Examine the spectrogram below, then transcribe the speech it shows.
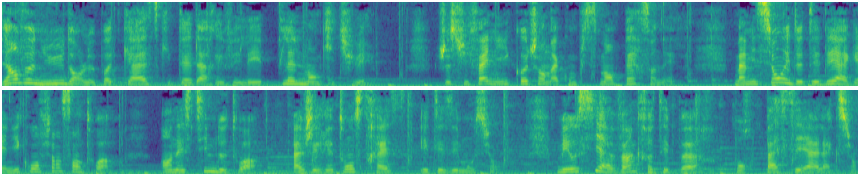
Bienvenue dans le podcast qui t'aide à révéler pleinement qui tu es. Je suis Fanny, coach en accomplissement personnel. Ma mission est de t'aider à gagner confiance en toi, en estime de toi, à gérer ton stress et tes émotions, mais aussi à vaincre tes peurs pour passer à l'action.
